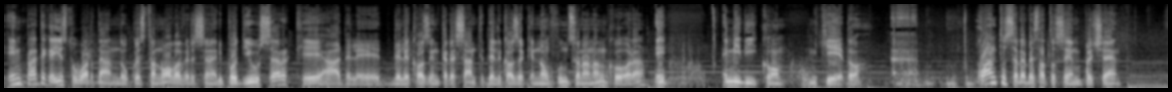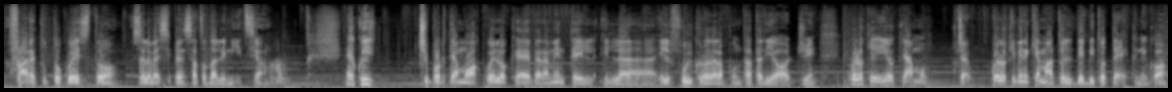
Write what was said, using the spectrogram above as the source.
E in pratica io sto guardando questa nuova versione di Producer che ha delle, delle cose interessanti, delle cose che non funzionano ancora e, e mi dico, mi chiedo, eh, quanto sarebbe stato semplice fare tutto questo se l'avessi pensato dall'inizio? E qui ci portiamo a quello che è veramente il, il, il fulcro della puntata di oggi, quello che io chiamo cioè quello che viene chiamato il debito tecnico.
